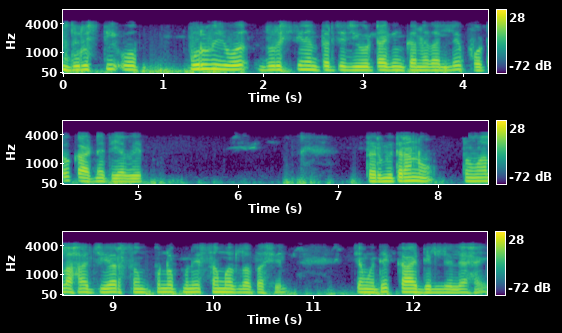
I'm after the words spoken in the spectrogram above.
दुरुस्ती व पूर्वी व दुरुस्तीनंतरचे जिओ टॅगिंग करण्यात आलेले फोटो काढण्यात यावेत. तर मित्रांनो तुम्हाला हा जी आर संपूर्णपणे समजलाच असेल. त्यामध्ये काय दिलेले आहे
